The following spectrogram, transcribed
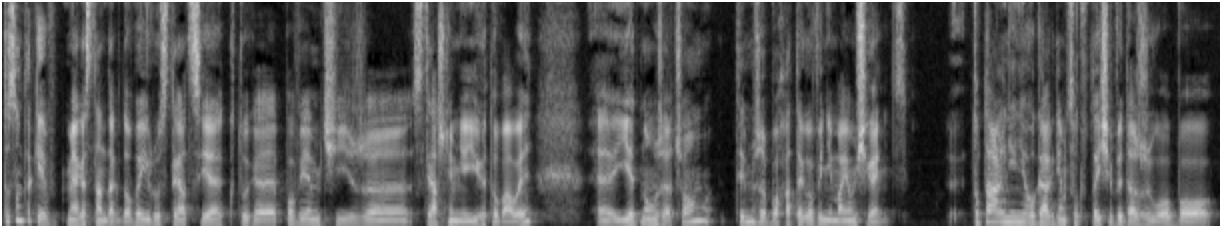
to są takie w miarę standardowe ilustracje, które powiem Ci, że strasznie mnie irytowały. Y, jedną rzeczą, tym, że bohaterowie nie mają źrenic. Totalnie nie ogarniam, co tutaj się wydarzyło, bo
